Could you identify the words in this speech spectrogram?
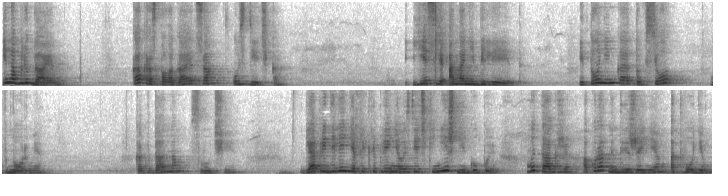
и наблюдаем, как располагается уздечка. Если она не белеет и тоненькая, то все в норме, как в данном случае. Для определения прикрепления уздечки нижней губы мы также аккуратным движением отводим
